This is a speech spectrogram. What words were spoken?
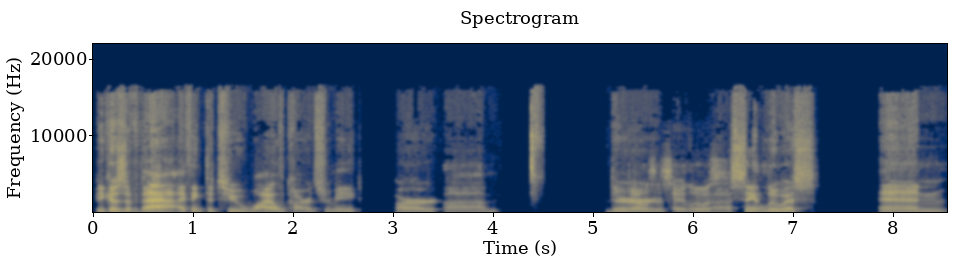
because of that, I think the two wild cards for me are um, they're St. Louis, uh, St. Louis, and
